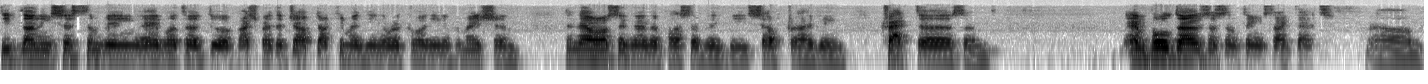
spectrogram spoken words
deep learning system being able to do a much better job documenting and recording information. And they're also going to possibly be self-driving tractors and and bulldozers and things like that. Um,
